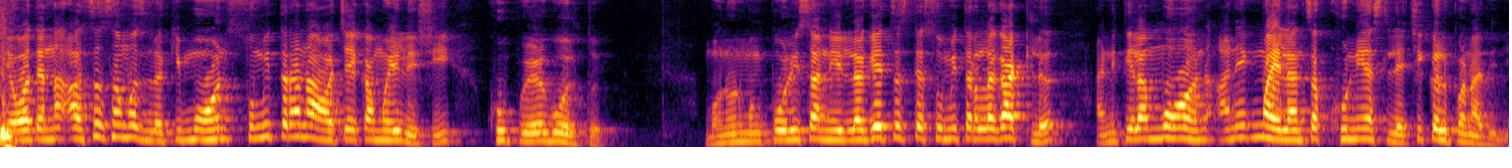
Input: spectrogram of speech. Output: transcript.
तेव्हा त्यांना असं समजलं की मोहन सुमित्रा नावाच्या एका महिलेशी खूप वेळ बोलतोय. म्हणून मग पोलिसांनी लगेचच त्या सुमित्राला गाठलं आणि तिला मोहन अनेक महिलांचा खुनी असल्याची कल्पना दिली.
